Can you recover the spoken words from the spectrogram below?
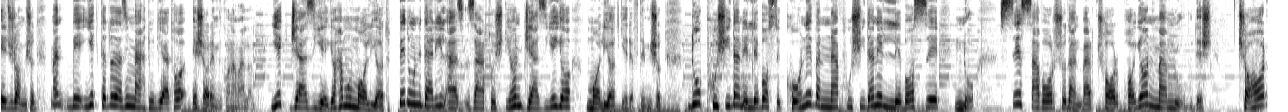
اجرا می‌شد. من به یک تعداد از این محدودیت ها اشاره می‌کنم الان. یک جزیه یا همون مالیات بدون دلیل از زرتشتیان جزیه یا مالیات گرفته می‌شد. دو پوشیدن لباس کهنه و نپوشیدن لباس نو. سه سوار شدن بر چارپایان ممنوع بودش. چهار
